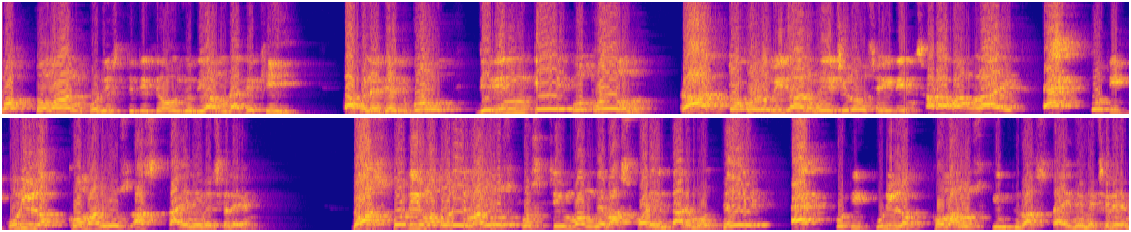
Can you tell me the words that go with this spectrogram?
বর্তমান পরিস্থিতিতেও যদি আমরা দেখি, তাহলে দেখব যেদিনকে প্রথম রাত দখল অভিযান হয়েছিল, সেই দিন সারা বাংলায় এক কোটি কুড়ি লক্ষ মানুষ রাস্তায় নেমেছিলেন। দশ কোটির মতনের মানুষ পশ্চিমবঙ্গে বাস করেন, তার মধ্যে এক কোটি কুড়ি লক্ষ মানুষ কিন্তু রাস্তায় নেমেছিলেন।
